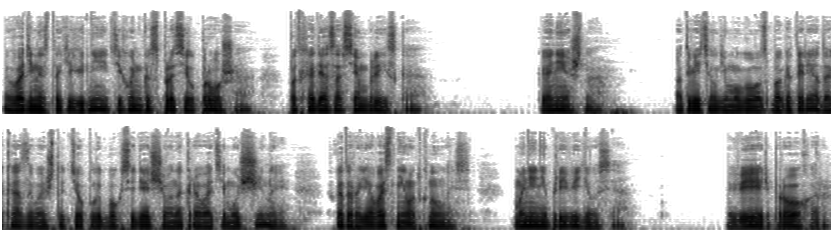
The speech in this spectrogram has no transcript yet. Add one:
В один из таких дней тихонько спросил Проша, подходя совсем близко. «Конечно», ответил ему голос богатыря, доказывая, что теплый бок сидящего на кровати мужчины, в который я во сне уткнулась, мне не привиделся. Верь, Прохор.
